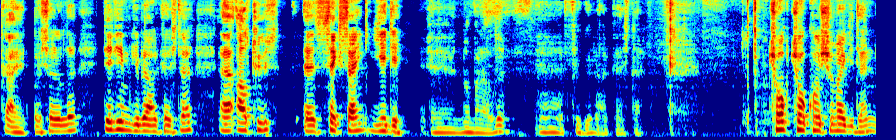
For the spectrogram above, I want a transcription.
gayet başarılı. Dediğim gibi arkadaşlar e, 687 e, numaralı e, figür arkadaşlar. Çok çok hoşuma giden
